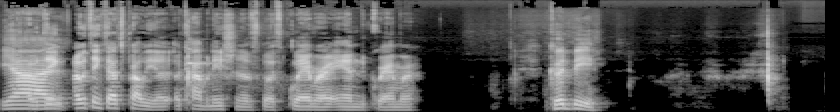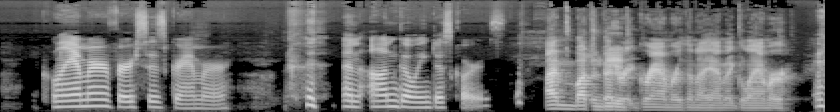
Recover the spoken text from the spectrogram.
Yeah. I would think I would think that's probably a, a combination of both glamour and grammar. could be. Glamour versus grammar, an ongoing discourse. I'm much better at grammar than I am at glamour.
